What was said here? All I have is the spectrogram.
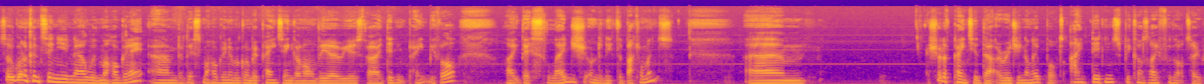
So we're going to continue now with mahogany and this mahogany we're going to be painting on all the areas that I didn't paint before like this ledge underneath the battlements. Um, I should have painted that originally, but I didn't because I forgot to.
